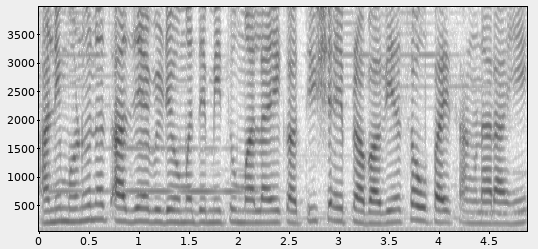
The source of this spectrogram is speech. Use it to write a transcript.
आणि म्हणूनच आज या व्हिडिओमध्ये मी तुम्हाला एक अतिशय प्रभावी असा उपाय सांगणार आहे.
